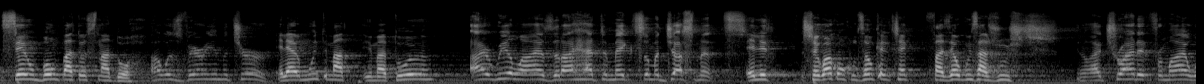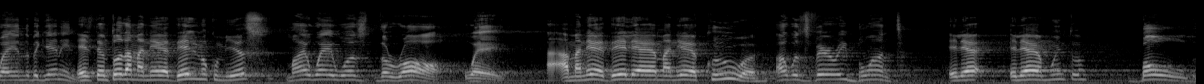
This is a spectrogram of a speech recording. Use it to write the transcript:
ser um bom patrocinador. I was very immature. Ele era muito ima- imaturo. I realized that I had to make some adjustments. Ele chegou à conclusão que ele tinha que fazer alguns ajustes. You know, I tried it from my way in the beginning. Ele tentou da maneira dele no começo. My way was the raw way. A maneira dele é a maneira crua. I was very blunt, Ele é, ele era muito, bold,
